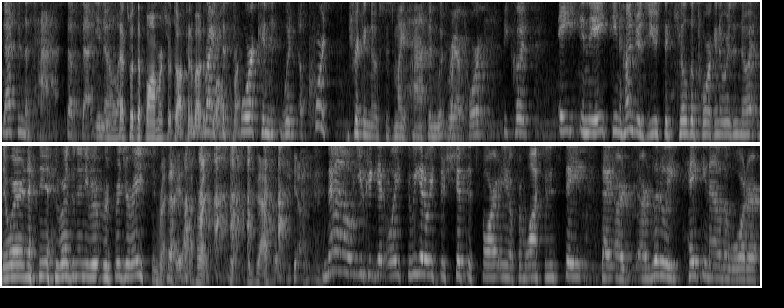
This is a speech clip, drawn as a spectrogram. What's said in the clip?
that's in the past. Stuff that you know, like, That's what the farmers are talking about as well. right, the pork can would of course trichinosis might happen with rare pork because eight in the 1800s you used to kill the pork and there wasn't no there weren't any, there wasn't any refrigeration. Right. So Yeah. Right. Yeah, exactly. Yeah. now you could get oysters. We get oysters shipped as far you know from Washington State that are are literally taken out of the water,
